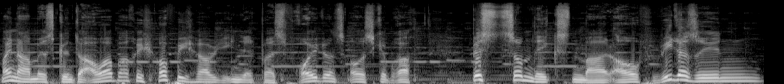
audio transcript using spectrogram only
Mein Name ist Günter Auerbach. Ich hoffe, ich habe Ihnen etwas Freude ins Haus gebracht. Bis zum nächsten Mal. Auf Wiedersehen.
